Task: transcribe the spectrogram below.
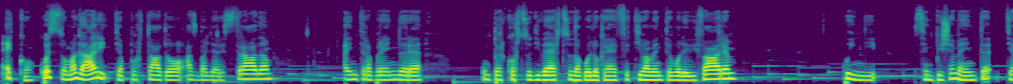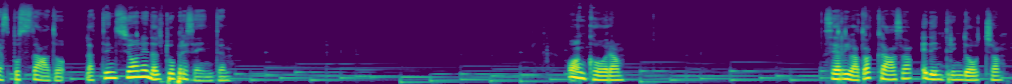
Ecco, questo magari ti ha portato a sbagliare strada, a intraprendere un percorso diverso da quello che effettivamente volevi fare. Quindi semplicemente ti ha spostato l'attenzione dal tuo presente. O ancora, sei arrivato a casa ed entri in doccia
